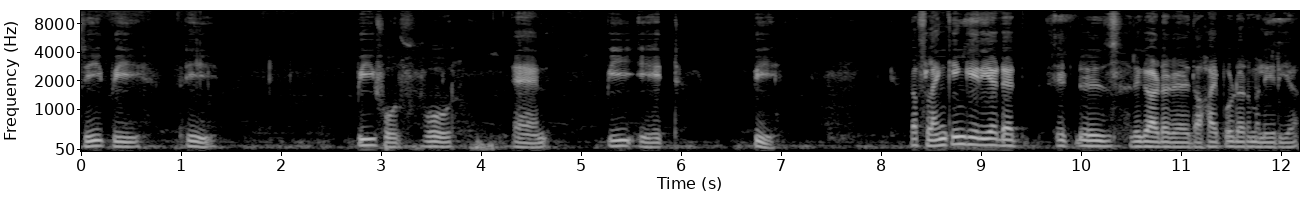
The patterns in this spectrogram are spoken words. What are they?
3p3, p44 and P8P. The flanking area that it is regarded as the hypodermal area.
